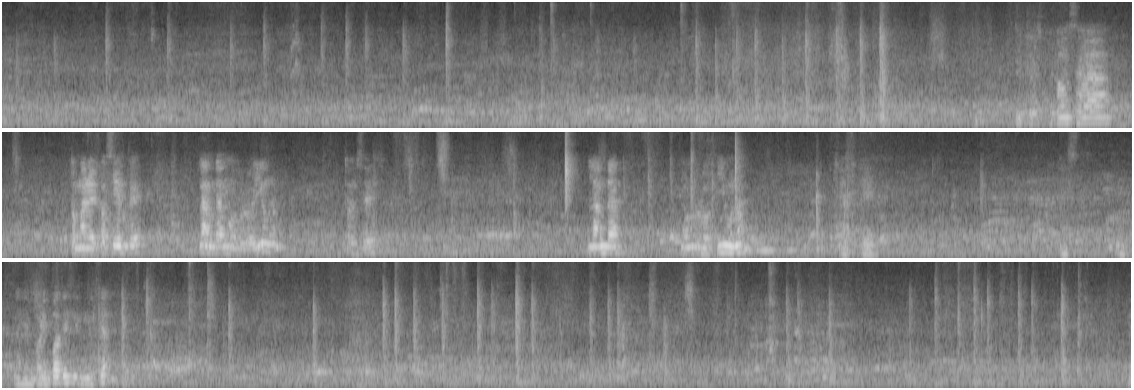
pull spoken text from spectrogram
Entonces, pues vamos a tomar el cociente lambda módulo i1. Entonces, lambda módulo i1 este, es- eh, por hipótesis industrial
